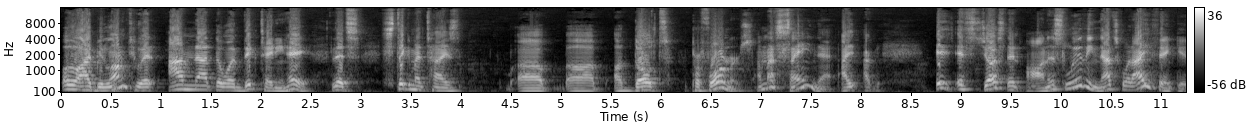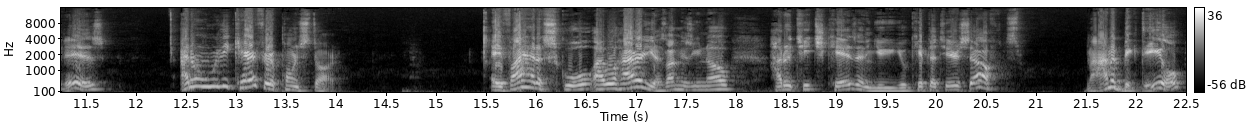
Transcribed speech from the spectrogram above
Although I belong to it, I'm not the one dictating, hey, let's stigmatize uh, uh, adult performers. I'm not saying that. I, I it, it's just an honest living. That's what I think it is. I don't really care if you're a porn star. If I had a school, I will hire you as long as you know how to teach kids and you, you keep that to yourself. It's not a big deal.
